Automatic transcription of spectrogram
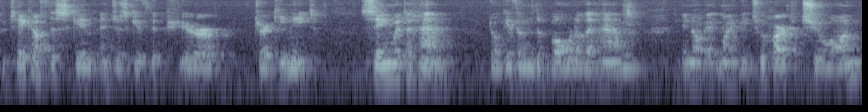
to take off the skin and just give the pure turkey meat. Same with the ham. Don't give them the bone of the ham. You know, it might be too hard to chew on.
